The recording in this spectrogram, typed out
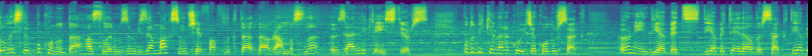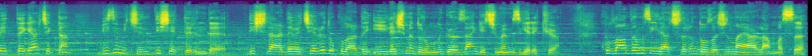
Dolayısıyla bu konuda hastalarımızın bize maksimum şeffaflıkta davranmasını özellikle istiyoruz. Bunu bir kenara koyacak olursak Örneğin diyabet, diyabeti ele alırsak, diyabette gerçekten bizim için diş etlerinde, dişlerde ve çevre dokularda iyileşme durumunu gözden geçirmemiz gerekiyor. Kullandığımız ilaçların dozajının ayarlanması,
